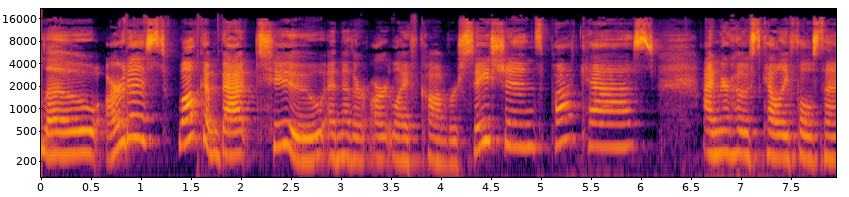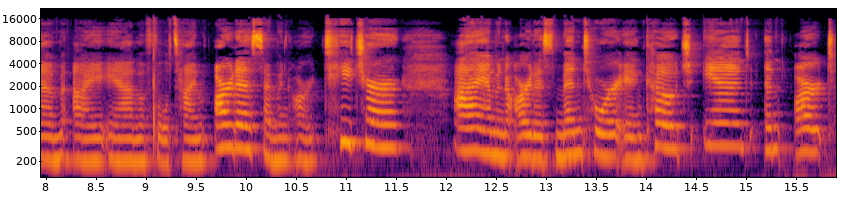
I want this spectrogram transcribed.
Hello, artists. Welcome back to another Art Life Conversations podcast. I'm your host, Kelli Folsom. I am a full time artist, I'm an art teacher, I am an artist mentor and coach, and an art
